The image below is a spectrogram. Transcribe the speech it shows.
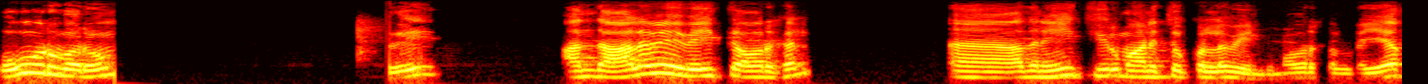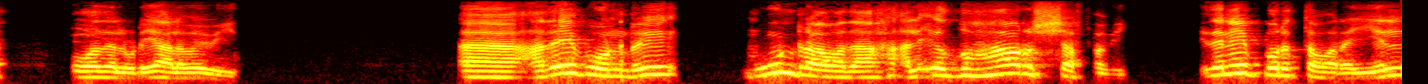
ஒவ்வொருவரும் அந்த அளவை வைத்து அவர்கள் அதனை தீர்மானித்துக் கொள்ள வேண்டும். அவர்களுடைய ஓதலுடைய அளவை வைத்து. ஆஹ், அதே போன்று மூன்றாவதாக அல் இப்ஹாரு ஷஃபவி. இதனை பொறுத்தவரையில்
